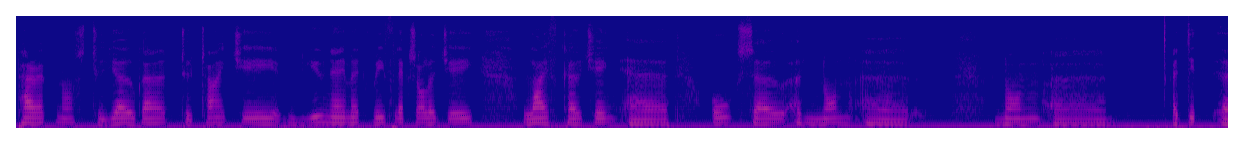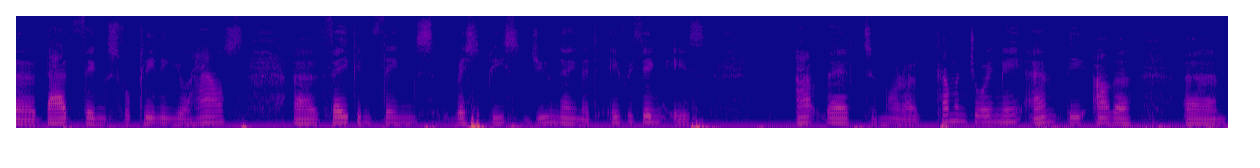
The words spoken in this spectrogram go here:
paragnos to yoga to tai chi you name it reflexology life coaching uh, also a non uh, non uh, addic- uh, bad things for cleaning your house uh, vegan things recipes you name it everything is out there tomorrow come and join me and the other um,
